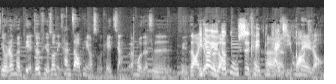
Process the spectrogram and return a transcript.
有任何点，就比如说你看照片有什么可以讲的，或者是你知道一定要有一个故事可以先开启话内容。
